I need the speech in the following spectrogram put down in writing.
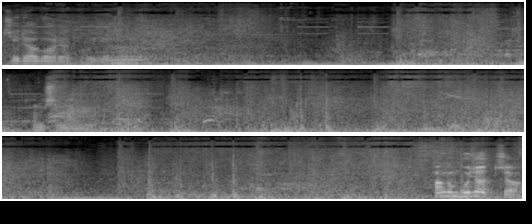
지려버렸고요. 잠시만요. 방금 보셨죠?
